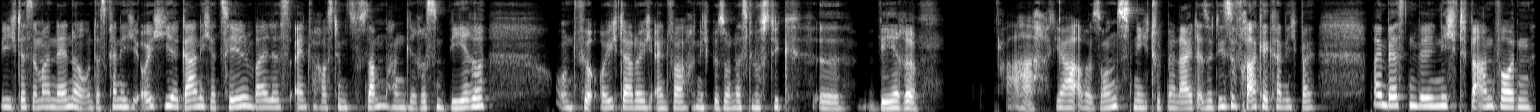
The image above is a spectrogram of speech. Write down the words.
wie ich das immer nenne. Und das kann ich euch hier gar nicht erzählen, weil es einfach aus dem Zusammenhang gerissen wäre und für euch dadurch einfach nicht besonders lustig äh, wäre. Ach, ja, aber sonst, nee, tut mir leid. Also diese Frage kann ich bei, beim besten Willen nicht beantworten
